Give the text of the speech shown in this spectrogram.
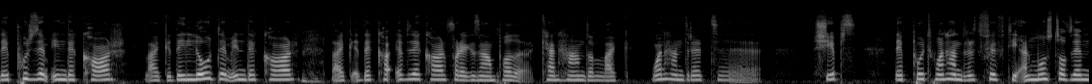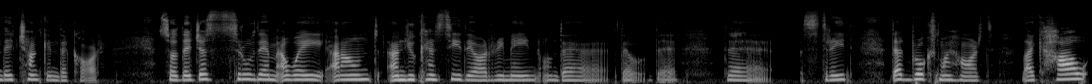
they put them in the car, like they load them in the car, like the car, if the car, for example, can handle like 100 uh, ships, they put 150, and most of them they chunk in the car. so they just threw them away around and you can see they are remain on the the the, the street. That broke my heart. Like how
